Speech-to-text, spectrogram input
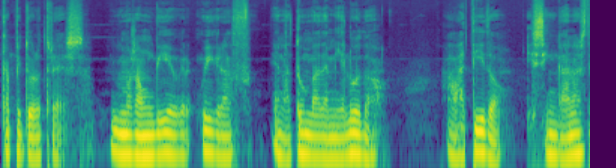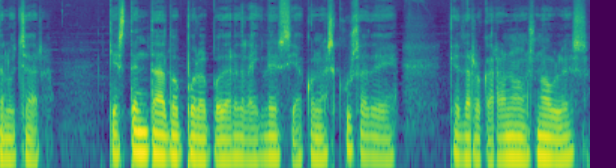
Capítulo 3. Vimos a un Wigraf en la tumba de Mieludo, abatido y sin ganas de luchar, que es tentado por el poder de la Iglesia con la excusa de que derrocarán a los nobles.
